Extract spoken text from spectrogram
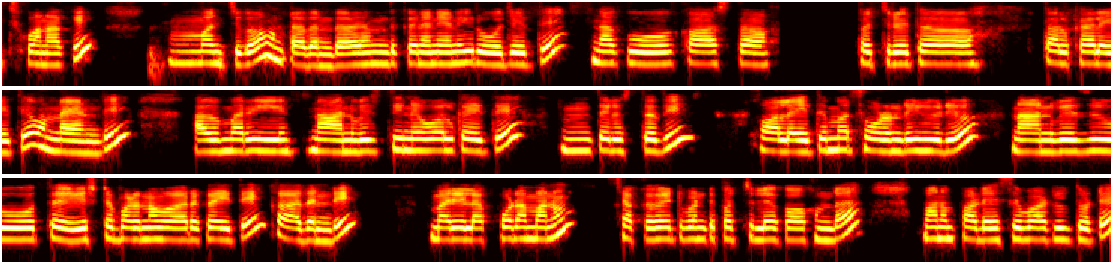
ఇచ్చుకోనాకి మంచిగా ఉంటుందండి అందుకని నేను ఈ రోజైతే నాకు కాస్త పచ్చిరేత తలకాయలు అయితే ఉన్నాయండి. అవి మరి నాన్ వెజ్ తినే వాళ్ళకైతే తెలుస్తుంది. వాళ్ళు వాళ్ళైతే మరి చూడండి వీడియో. నాన్ వెజ్ ఇష్టపడిన వారికైతే కాదండి. మరి ఇలా కూడా మనం చక్కగా ఎటువంటి ఖర్చులే కాకుండా మనం పడేసే వాటితోటే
